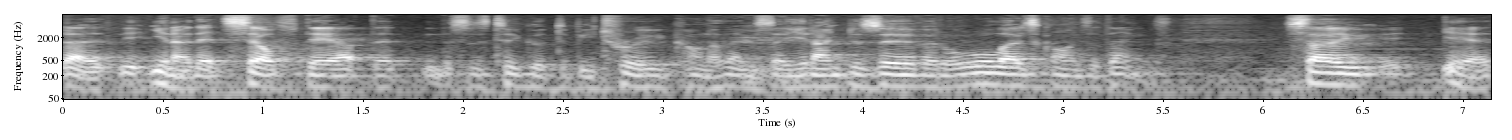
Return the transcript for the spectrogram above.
uh, you know, that self doubt that this is too good to be true kind of thing, so you don't deserve it, or all those kinds of things. So yeah,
